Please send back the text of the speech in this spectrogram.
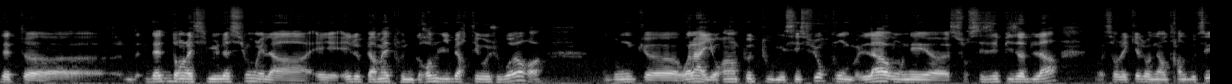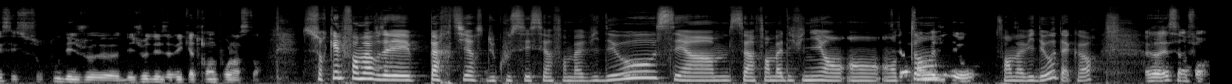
d'être dans la simulation et la et, de permettre une grande liberté aux joueurs. Donc voilà, il y aura un peu de tout, mais c'est sûr qu'on là on est sur ces épisodes-là euh, sur lesquels on est en train de bosser, c'est surtout des jeux des jeux des années 80 pour l'instant. Sur quel format vous allez partir? Du coup, c'est un format vidéo C'est un, un format défini en, en, en C'est un temps? format vidéo. Format vidéo, d'accord. Ah ouais, c'est un, for-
